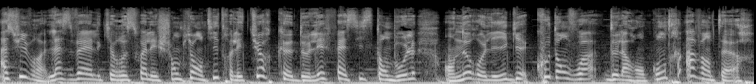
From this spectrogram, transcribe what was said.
À suivre l'Asvel qui reçoit les champions en titre, les Turcs de l'EFS Istanbul en Euroleague. Coup d'envoi de la rencontre à 20h.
